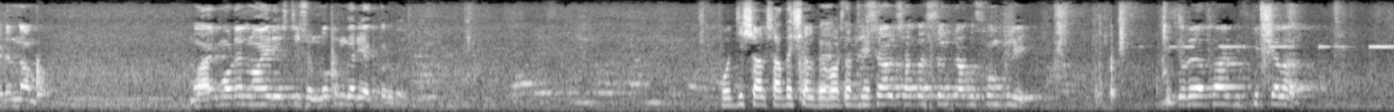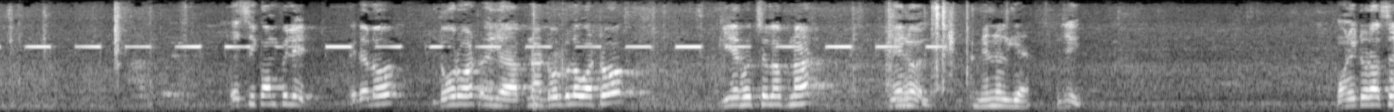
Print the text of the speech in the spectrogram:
এটার নাম। নয়ের মডেল নয়ের রেজিস্ট্রেশন নতুন গাড়ি একবার ভাই পঁচিশ সাল সাতাশ সাল পেপার পঁচিশ হ্যাঁ, সাল সাতাশ সাল কাগজ কমপ্লিট ভিতরে আপনার বিস্কিট কালার এসি কমপ্লিট এটা হলো ডোর আপনার ডোরগুলো অটো গিয়ার হচ্ছিল আপনার ম্যানুয়াল ম্যানুয়াল গিয়ার জি। মনিটর আছে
